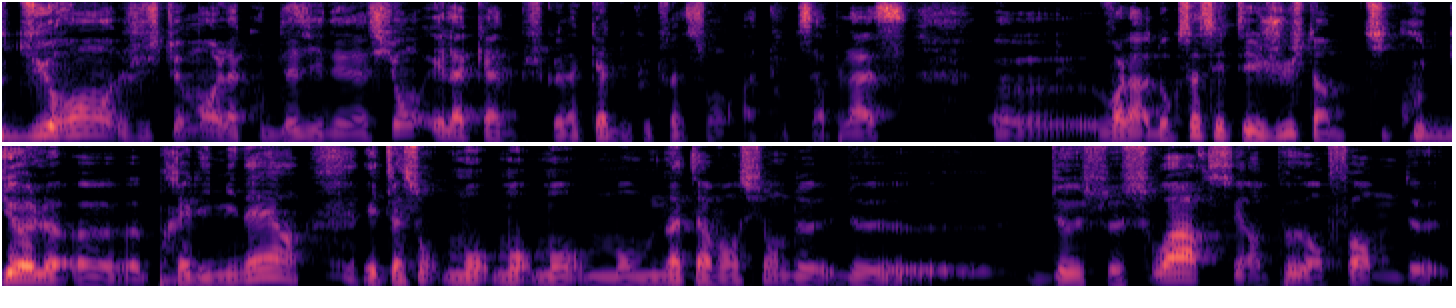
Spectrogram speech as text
durant justement la Coupe d'Asie des Nations et la Cannes, puisque la Cannes, de toute façon, a toute sa place. Euh, voilà, donc ça c'était juste un petit coup de gueule euh, préliminaire. Et de toute façon, mon, mon, mon, intervention de, de, ce soir, c'est un peu en forme de,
